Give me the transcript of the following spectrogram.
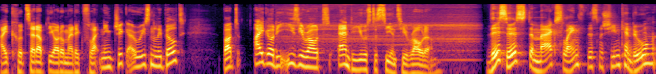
I could set up the automatic flattening jig I recently built, but I go the easy route and use the CNC router. This is the max length this machine can do.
